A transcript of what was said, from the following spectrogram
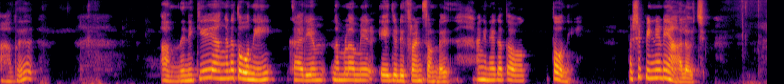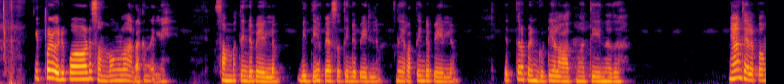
അത് അന്നെനിക്ക് അങ്ങനെ തോന്നി. കാര്യം നമ്മൾ തമ്മിൽ ഏജ് ഡിഫറൻസ് ഉണ്ട്. അങ്ങനെയൊക്കെ തോന്നി. പക്ഷെ പിന്നീട് ഞാൻ ആലോചിച്ചു. ഇപ്പോഴും ഒരുപാട് സംഭവങ്ങൾ നടക്കുന്നില്ലേ? സമ്പത്തിന്റെ പേരിലും വിദ്യാഭ്യാസത്തിന്റെ പേരിലും നിറത്തിന്റെ പേരിലും. എത്ര പെൺകുട്ടികൾ ആത്മഹത്യ ചെയ്യുന്നത്? ഞാൻ ചിലപ്പം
